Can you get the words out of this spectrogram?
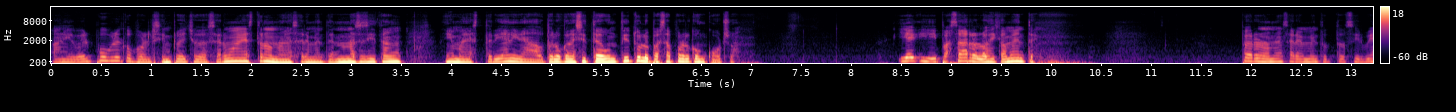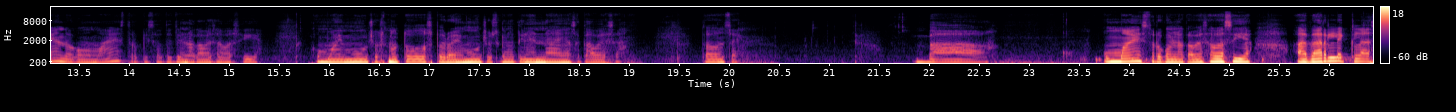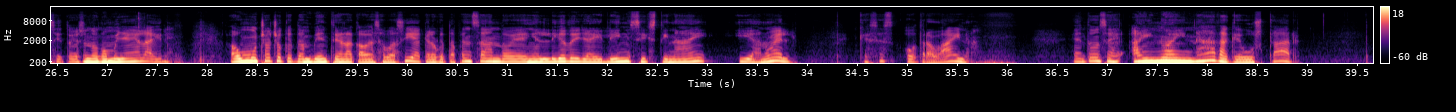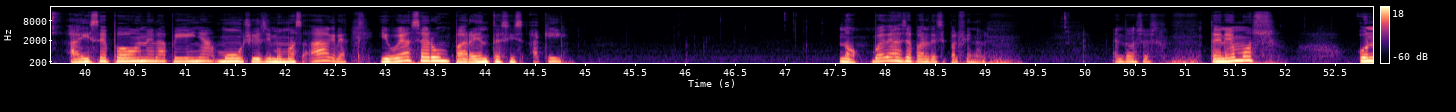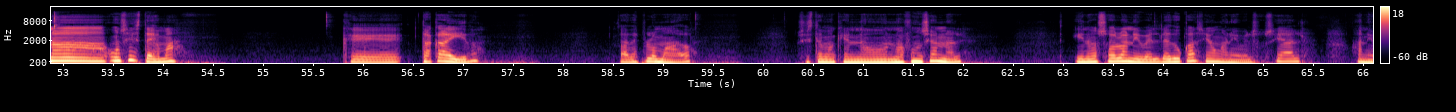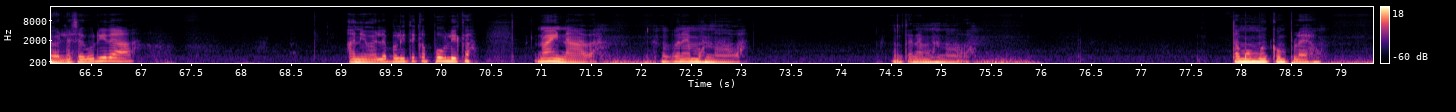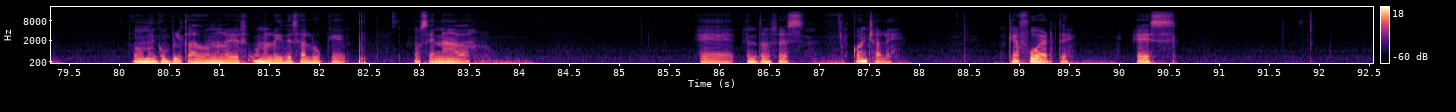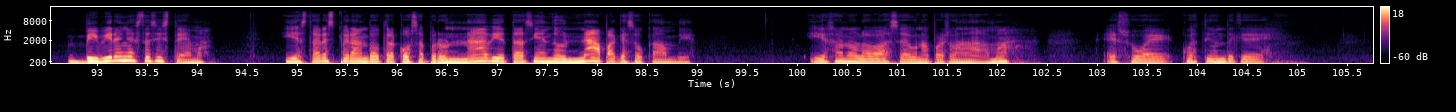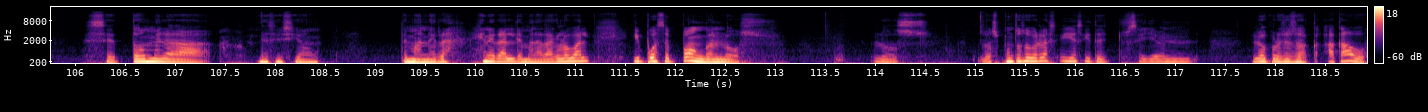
a nivel público por el simple hecho de ser maestro, no necesariamente no necesitan ni maestría ni nada. Usted lo que necesita es un título y pasar por el concurso. Y, pasarlo, lógicamente. Pero no necesariamente está sirviendo como maestro, quizá usted tiene una cabeza vacía. Como hay muchos, no todos, pero hay muchos que no tienen nada en esa cabeza. Entonces, va un maestro con la cabeza vacía a darle clase, estoy haciendo como ya en el aire, a un muchacho que también tiene la cabeza vacía, que lo que está pensando es en el lío de Yailin 69 y Anuel, que esa es otra vaina. Entonces, ahí no hay nada que buscar. Ahí se pone la piña muchísimo más agria. Y voy a hacer un paréntesis aquí. No, voy a dejar ese paréntesis para el final. Entonces, tenemos una, un sistema que está caído está desplomado, un sistema que no, no es funcional, y no solo a nivel de educación, a nivel social, a nivel de seguridad, a nivel de política pública, no hay nada, no tenemos nada, no tenemos nada. Estamos muy complejos, estamos muy complicados, una ley, una ley de salud que no sé nada. Eh, entonces, conchale qué fuerte es vivir en este sistema y estar esperando otra cosa, pero nadie está haciendo nada para que eso cambie. Y eso no lo va a hacer una persona nada más. Eso es cuestión de que se tome la decisión de manera general, de manera global, y pues se pongan los los, los puntos sobre las sillas y se lleven los procesos a, cabo.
